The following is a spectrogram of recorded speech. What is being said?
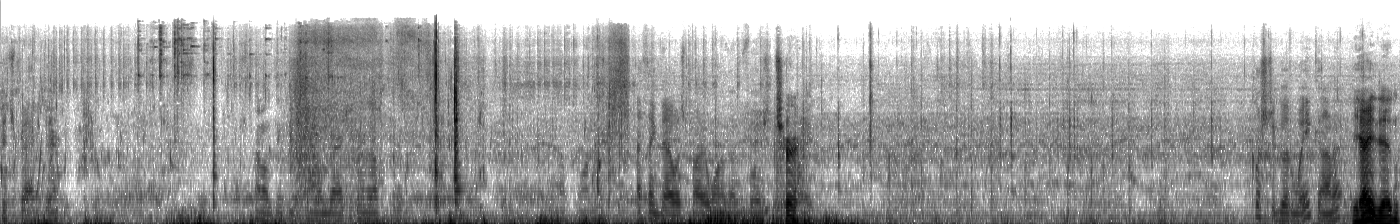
Pitch back there. I don't think he's coming back for the. I think that was probably one of them fish. Sure. Pushed a good wake on it. Yeah, he did.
